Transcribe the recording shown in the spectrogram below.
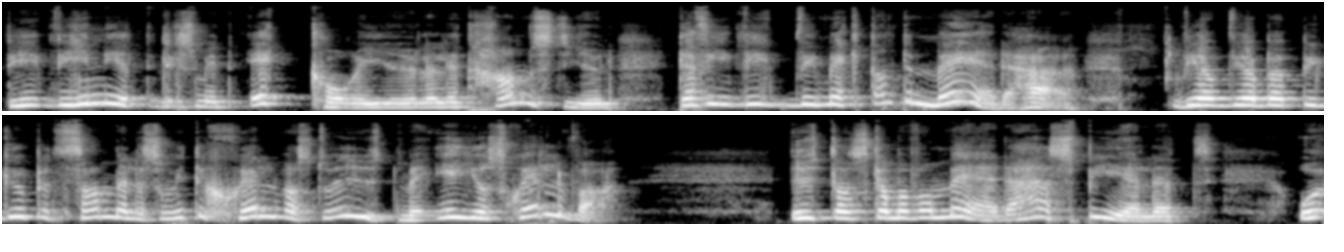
Vi, vi är inne i ett, liksom ett ekorrhjul eller ett hamsterhjul där vi, vi, vi mäktar inte med det här. Vi har, vi har börjat bygga upp ett samhälle som vi inte själva står ut med i oss själva. Utan ska man vara med i det här spelet och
